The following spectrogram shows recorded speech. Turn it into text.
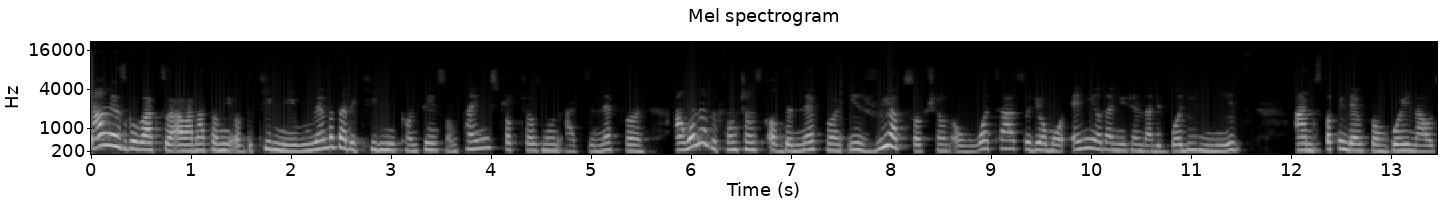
Now let's go back to our anatomy of the kidney. Remember that the kidney contains some tiny structures known as the nephron and one of the functions of the nephron is reabsorption of water, sodium or any other nutrient that the body needs and stopping them from going out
